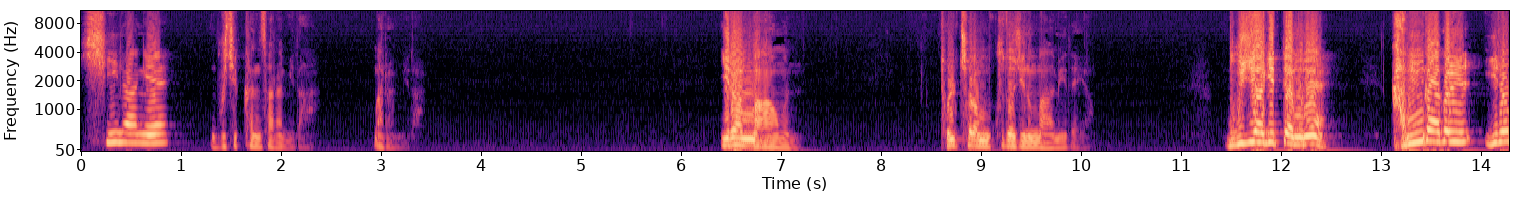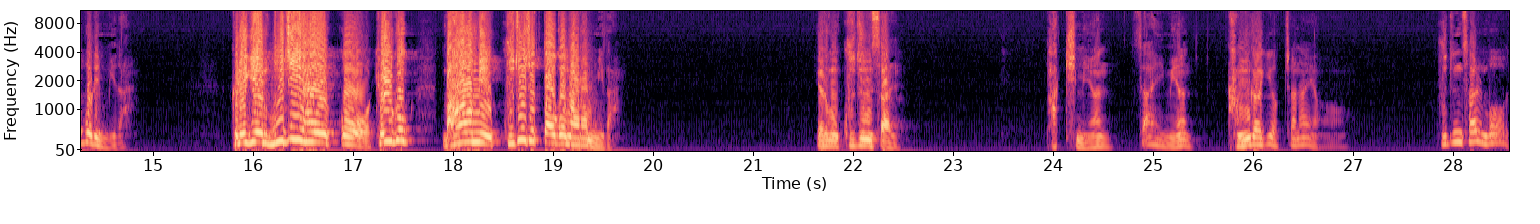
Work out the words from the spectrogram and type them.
신앙에 무식한 사람이다 말합니다. 이런 마음은 돌처럼 굳어지는 마음이 돼요. 무지하기 때문에 감각을 잃어버립니다. 그러기에 무지하였고 결국 마음이 굳어졌다고 말합니다. 여러분 굳은 쌀 박히면 쌓이면 감각이 없잖아요. 굳은 쌀뭐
